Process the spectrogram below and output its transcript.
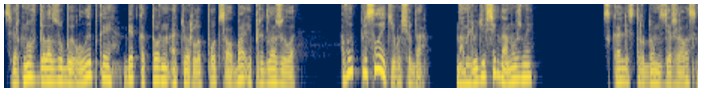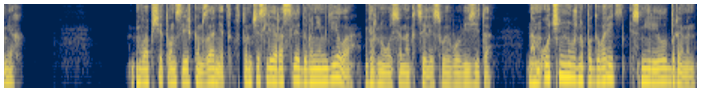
Сверкнув белозубой улыбкой, Бекка Торн отерла пот со лба и предложила. «А вы присылайте его сюда. Нам люди всегда нужны». Скали с трудом сдержала смех. «Вообще-то он слишком занят, в том числе расследованием дела», — вернулась она к цели своего визита. «Нам очень нужно поговорить с Мириэл Бремен.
